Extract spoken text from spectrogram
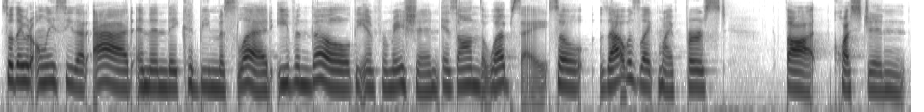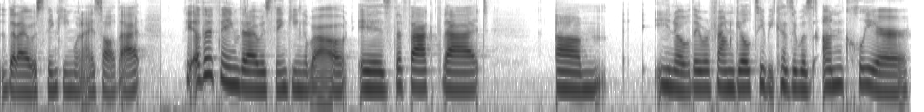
So they would only see that ad and then they could be misled, even though the information is on the website. So that was like my first thought question that I was thinking when I saw that. The other thing that I was thinking about is the fact that, um, you know, they were found guilty because it was unclear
